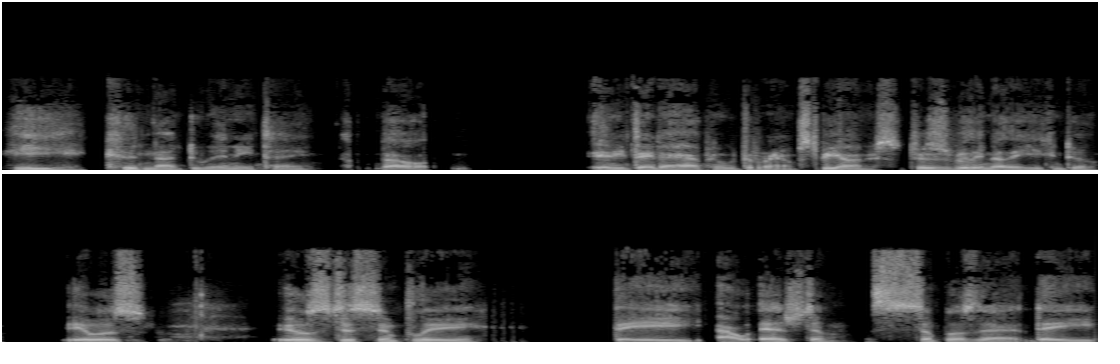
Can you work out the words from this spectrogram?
he could not do anything about anything that happened with the Rams. To be honest, there's really nothing he can do. It was, it was just simply they out edged him. Simple as that. They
